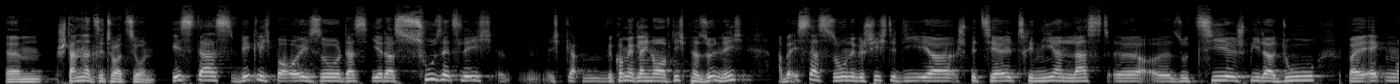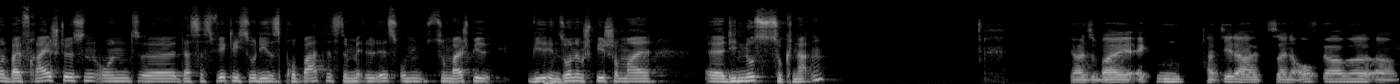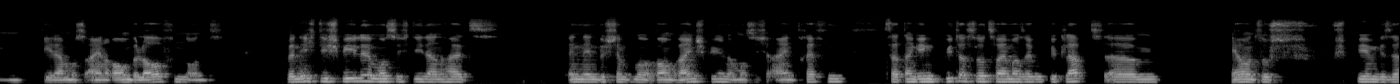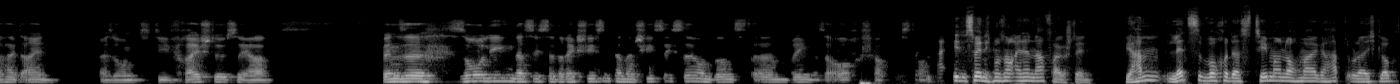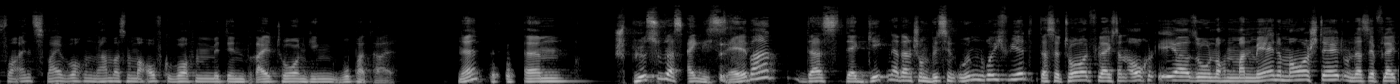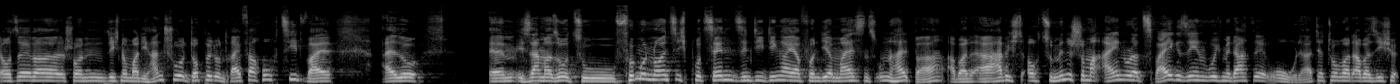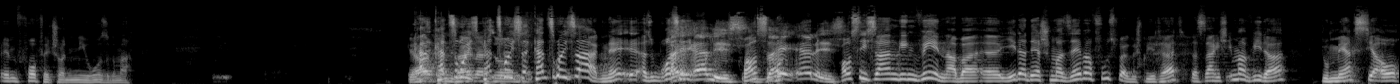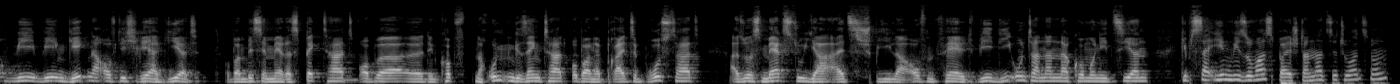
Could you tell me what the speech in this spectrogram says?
ähm, Standardsituation. Ist das wirklich bei euch so, dass ihr das zusätzlich, äh, ich, wir kommen ja gleich noch auf dich persönlich, aber ist das so eine Geschichte, die ihr speziell trainieren lasst, äh, so Zielspieler du bei Ecken und bei Freistößen und äh, dass das wirklich so dieses probateste Mittel ist, um zum Beispiel wie in so einem Spiel schon mal äh, die Nuss zu knacken? Ja, also bei Ecken hat jeder halt seine Aufgabe. Ähm jeder muss einen Raum belaufen und wenn ich die spiele, muss ich die dann halt in den bestimmten Raum reinspielen, dann muss ich einen treffen. Es hat dann gegen Gütersloh zweimal sehr gut geklappt. Ähm, ja, und so spielen wir sie halt ein. Also und die Freistöße, ja, wenn sie so liegen, dass ich sie direkt schießen kann, dann schieße ich sie und sonst ähm, bringen wir sie auch scharfes drauf. Sven, ich muss noch eine Nachfrage stellen. Wir haben letzte Woche das Thema nochmal gehabt, oder ich glaube vor ein, zwei Wochen haben wir es nochmal aufgeworfen mit den drei Toren gegen Wuppertal. Ne? ähm, spürst du das eigentlich selber, dass der Gegner dann schon ein bisschen unruhig wird, dass der Torwart vielleicht dann auch eher so noch einen Mann mehr in eine Mauer stellt und dass er vielleicht auch selber schon sich nochmal die Handschuhe doppelt und dreifach hochzieht, weil, also, ähm, ich sag mal so, zu 95 Prozent sind die Dinger ja von dir meistens unhaltbar. Aber da habe ich auch zumindest schon mal ein oder zwei gesehen, wo ich mir dachte, oh, da hat der Torwart aber sich im Vorfeld schon in die Hose gemacht. Ja, kann, kannst, du ruhig, kannst, also ruhig, kannst ruhig sagen, ne? Also brauchst sei ja, ehrlich, brauchst, sei ehrlich. Brauchst nicht sagen gegen wen, aber äh, jeder, der schon mal selber Fußball gespielt hat, das sage ich immer wieder, du merkst ja auch, wie, wie ein Gegner auf dich reagiert ob er ein bisschen mehr Respekt hat, ob er äh, den Kopf nach unten gesenkt hat, ob er eine breite Brust hat. Also das merkst du ja als Spieler auf dem Feld, wie die untereinander kommunizieren. Gibt es da irgendwie sowas bei Standardsituationen?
